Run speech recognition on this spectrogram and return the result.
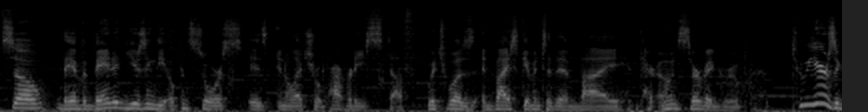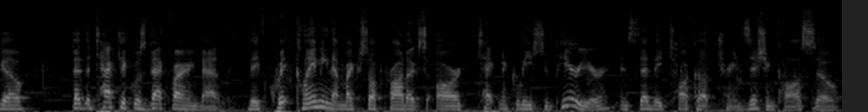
So they have abandoned using the open source is intellectual property stuff, which was advice given to them by their own survey group two years ago that the tactic was backfiring badly. They've quit claiming that Microsoft products are technically superior. Instead, they talk up transition costs. So,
